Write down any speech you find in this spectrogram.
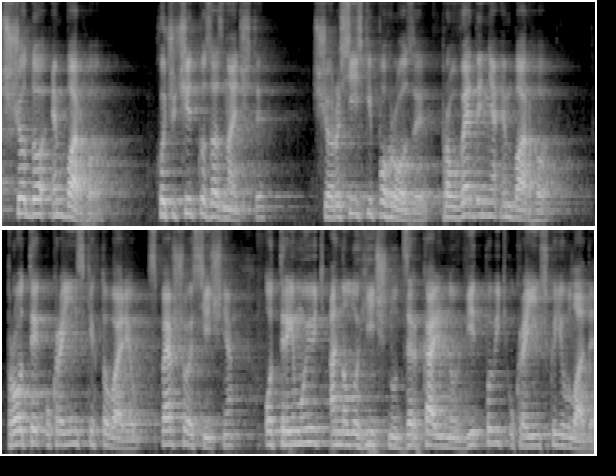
Щодо ембарго, хочу чітко зазначити, що російські погрози про введення ембарго проти українських товарів з 1 січня отримують аналогічну дзеркальну відповідь української влади.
